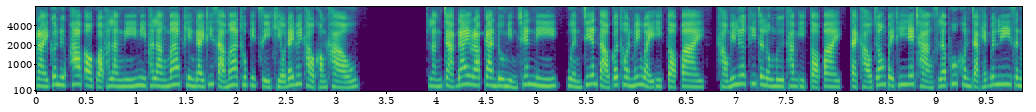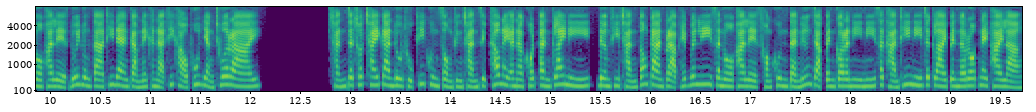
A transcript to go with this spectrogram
ครๆก็นึกภาพออกว่าพลังนี้มีพลังมากเพียงใดที่สามารถทุบอิฐสีเขียวได้ด้วยเข่าของเขา หลังจากได้รับการดูหมิ่นเช่นนี้เหวินเจี้ยนเต่าก็ทนไม่ไหวอีกต่อไป เขาไม่เลือกที่จะลงมือทำอีกต่อไป แต่เขาจ้องไปที่เย่ฉางและผู้คนจากเฮเบอร์ลี่สโนพาเลสด้วยดวงตาที่แดงก่ำในขณะที่เขาพูดอย่างชั่วร้าย ฉันจะชดใช้การดูถูกที่คุณส่งถึงฉันสิบเท่าในอนาคตอันใกล้นี้ เดิมทีฉันต้องการปราบเฮเบอร์ลี่สโนพาเลสของคุณแต่เนื่องจากเป็นกรณีนี้สถานที่นี้จะกลายเป็นนรกในภายหลัง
